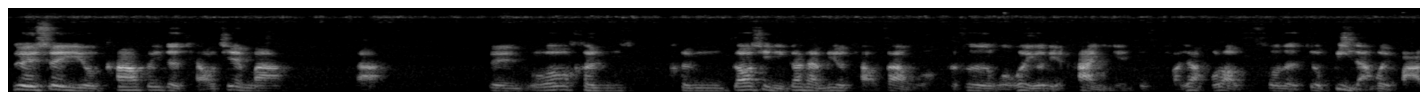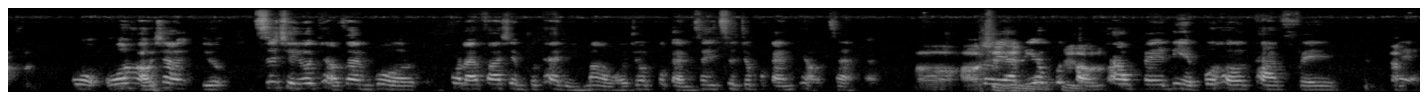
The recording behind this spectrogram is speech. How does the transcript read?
瑞穗有咖啡的条件吗？啊，对我很。很高兴你刚才没有挑战我，可是我会有点汗颜，就是好像胡老师说的，就必然会发生。我我好像有之前有挑战过，后来发现不太礼貌，我就不敢这一次就不敢挑战了。哦，好，对呀，你又不懂咖啡，你也不喝咖啡，对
